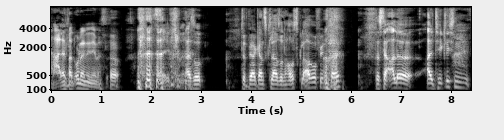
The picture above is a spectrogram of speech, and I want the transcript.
Ja, alles was unangenehm ist. ja. Also, das wäre ganz klar so ein Haussklave auf jeden Fall. Dass der alle alltäglichen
